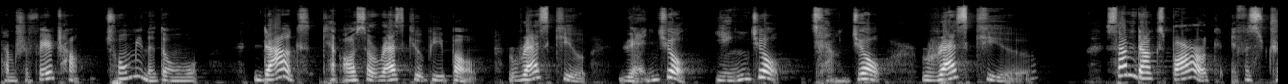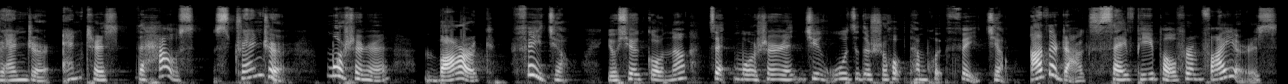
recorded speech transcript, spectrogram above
它们是非常聪明的动物。Dogs can also rescue people. Rescue，援救、营救、抢救。Rescue。some dogs bark if a stranger enters the house. Stranger，陌生人，bark，吠叫。有些狗呢，在陌生人进屋子的时候，他们会吠叫。 Other dogs save people from fires.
